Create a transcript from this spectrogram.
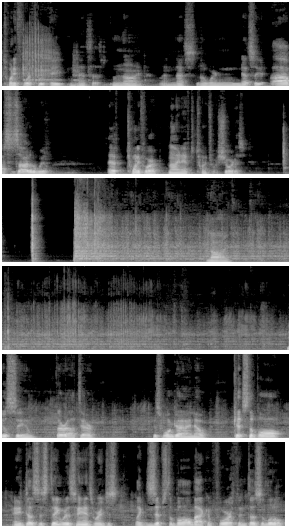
24 through 8. That's a 9. And that's nowhere. That's the opposite side of the wheel. F 24, 9 after 24. Short is. 9. You'll see them. They're out there. This one guy I know gets the ball and he does this thing with his hands where he just like zips the ball back and forth and does a little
